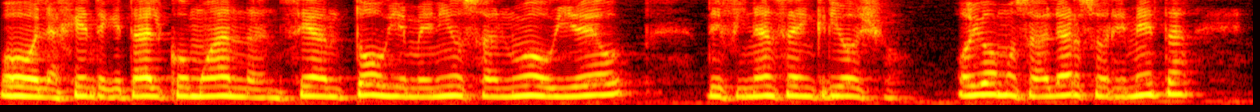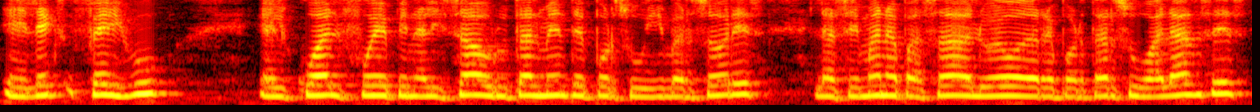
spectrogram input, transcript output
Hola gente, ¿qué tal? ¿Cómo andan? Sean todos bienvenidos al nuevo video de Finanzas en Criollo. Hoy vamos a hablar sobre Meta, el ex Facebook, el cual fue penalizado brutalmente por sus inversores la semana pasada luego de reportar sus balances,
